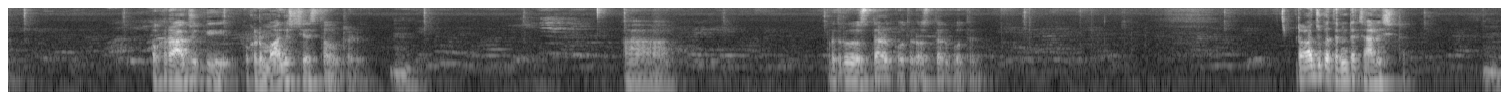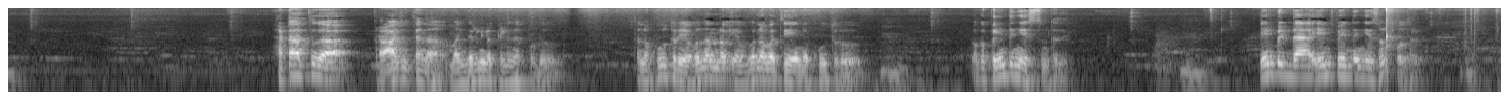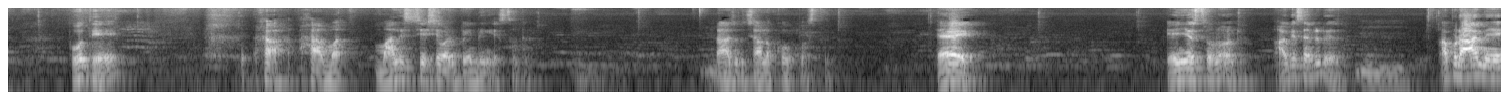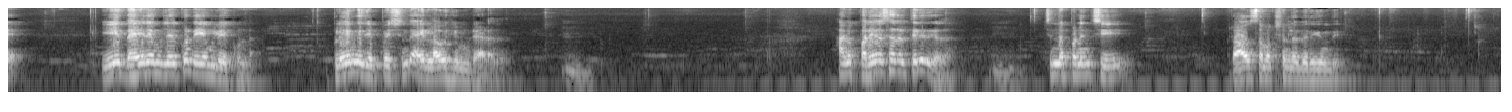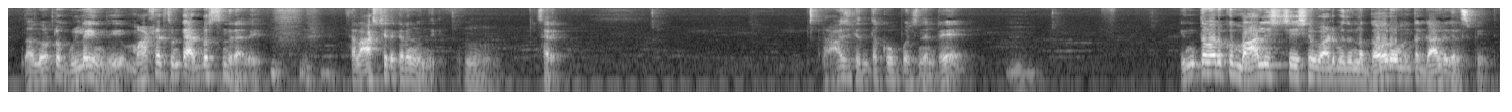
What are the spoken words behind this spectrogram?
ఒక రాజుకి ఒకడు మాలిష్ చేస్తూ ఉంటాడు. ప్రతిరోజు వస్తాడు పోతాడు వస్తాడు పోతాడు. రాజుకు అతనంటే చాలా ఇష్టం. హఠాత్తుగా రాజు తన మందిరంలోకి వెళ్ళినప్పుడు తన కూతురు యవన యవ్వనవతి అయిన కూతురు ఒక పెయింటింగ్ వేస్తుంటుంది. ఏం బిడ్డ ఏం పెయింటింగ్ వేసిన పోతాడు. పోతే మా- మాలిష్ చేసేవాడు పెయింటింగ్ వేస్తుంటాడు. రాజుకు చాలా కోపం వస్తుంది. ఏ ఏం చేస్తున్నావు? అంటాడు. ఆఫీస్ అంటాడు కదా అప్పుడు ఆమె ఏ ధైర్యం లేకుండా ఏం లేకుండా ప్లేన్గా చెప్పేసింది ఐ లవ్ హిమ్ డాడ్ అని. ఆమె పర్యవసానాలు తెలియదు కదా. చిన్నప్పటి నుంచి రాజు సమక్షంలో పెరిగింది. నా నోట్లో గుల్లయింది. మాట్లాడుతుంటే అడ్డొస్తుంది అది చాలా ఆశ్చర్యకరంగా ఉంది. ఉమ్, సరే. రాజుకి ఎంత కోపం వచ్చిందంటే ఇంతవరకు మాలిష్ చేసిన వాడి మీద ఉన్న గౌరవం అంతా గాలి కలిసిపోయింది.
